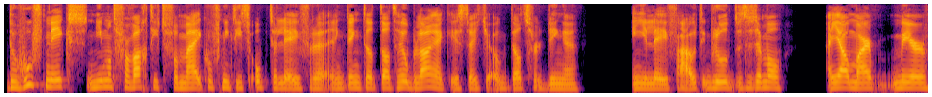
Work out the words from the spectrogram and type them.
Er hoeft niks. Niemand verwacht iets van mij. Ik hoef niet iets op te leveren. En ik denk dat dat heel belangrijk is. Dat je ook dat soort dingen in je leven houdt. Ik bedoel, het is helemaal aan jou, maar meer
